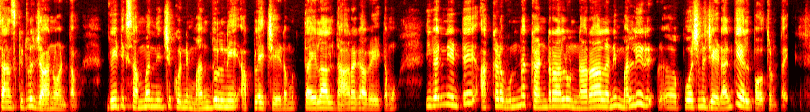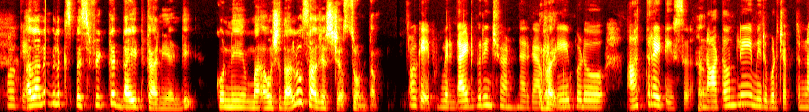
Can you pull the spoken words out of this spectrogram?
సాంస్క్రిట్లో జాను అంటాం. వీటికి సంబంధించి కొన్ని మందుల్ని అప్లై చేయడము తైలాలు ధారగా వేయటము ఇవన్నీ అంటే అక్కడ ఉన్న కండరాలు నరాలని మళ్ళీ పోషణ చేయడానికి హెల్ప్ అవుతుంటాయి. అలానే వీళ్ళకి స్పెసిఫిక్గా డైట్ కానివ్వండి కొన్ని ఔషధాలు సజెస్ట్ చేస్తూ ఉంటాం. ఓకే. ఇప్పుడు మీరు డైట్ గురించి అంటున్నారు కాబట్టి. ఇప్పుడు ఆథరైటిస్. నాట్ ఓన్లీ మీరు ఇప్పుడు చెప్తున్న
